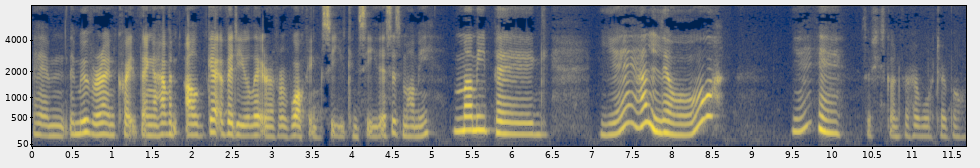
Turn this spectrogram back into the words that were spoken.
Um, they move around quite thing. I haven't, I'll get a video later of her walking so you can see. This is Mummy. Mummy Pig. Yeah, hello. Yeah. So she's gone for her water ball.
